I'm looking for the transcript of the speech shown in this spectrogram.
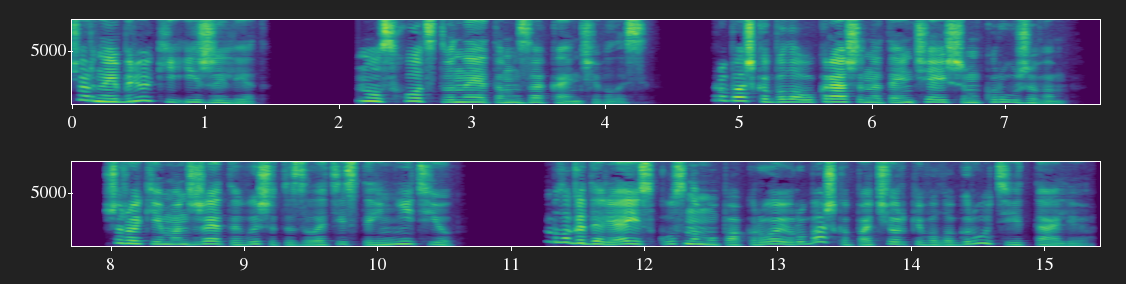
черные брюки и жилет. Но сходство на этом заканчивалось. Рубашка была украшена тончайшим кружевом. Широкие манжеты вышиты золотистой нитью. Благодаря искусному покрою рубашка подчеркивала грудь и талию.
